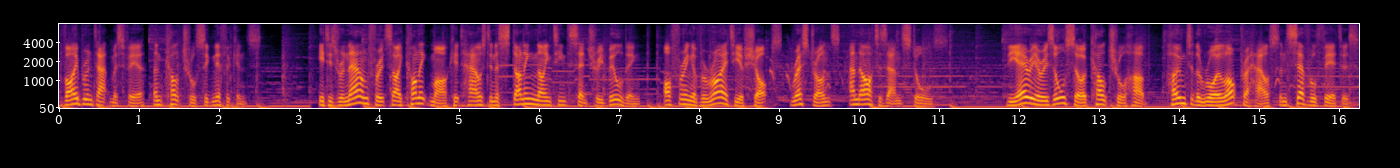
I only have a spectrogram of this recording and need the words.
vibrant atmosphere, and cultural significance. It is renowned for its iconic market housed in a stunning 19th century building, offering a variety of shops, restaurants, and artisan stalls. The area is also a cultural hub, home to the Royal Opera House and several theatres,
